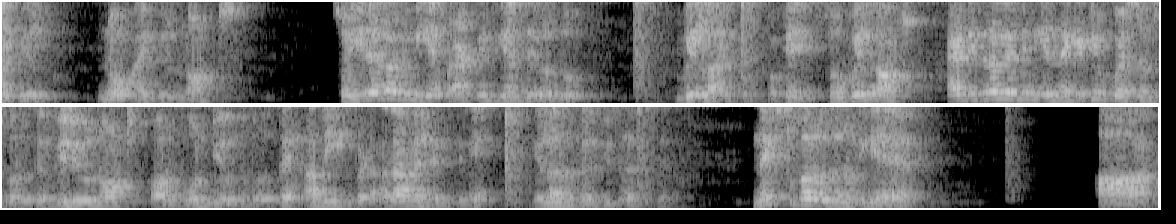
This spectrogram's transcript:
I will no I will not so ಇದೆಲ್ಲ ನಿಮಗೆ ಪ್ರಾಕ್ಟೀಸ್ಗೆ ಅಂತ ಇರೋದು ವಿಲ್ ಆಯಿತು okay so will not and ಇದರಲ್ಲಿ ನಿಮಗೆ ನೆಗೆಟಿವ್ ಕ್ವೆಶನ್ಸ್ ಬರುತ್ತೆ. Will you not or won't you ಅಂತ ಬರುತ್ತೆ. ಅದು ಈಗ ಬೇಡ. ಅದು ಆಮೇಲೆ ಹೇಳ್ತೀನಿ. ಇಲ್ಲಾಂದ್ರೆ ಕನ್ಫ್ಯೂಸ್ ಆಗುತ್ತೆ. ನೆಕ್ಸ್ಟ್ ಬರೋದು ನಮಗೆ ಆರ್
